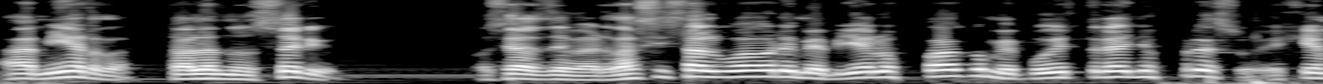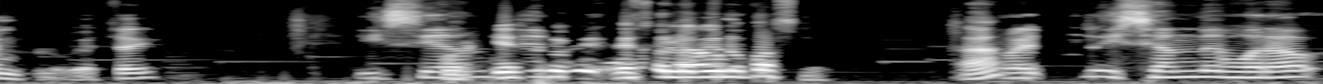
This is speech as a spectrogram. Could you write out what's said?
ah, mierda, está hablando en serio. O sea, de verdad, si salgo ahora y me pillan los pacos, me puedo ir tres años preso. Ejemplo, ¿cachai? y, se han Porque eso es lo que, eso es lo que no pasa. ¿Ah? Y se han demorado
